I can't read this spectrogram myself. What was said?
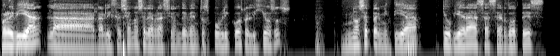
prohibían la realización o celebración de eventos públicos religiosos, no se permitía que hubiera sacerdotes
